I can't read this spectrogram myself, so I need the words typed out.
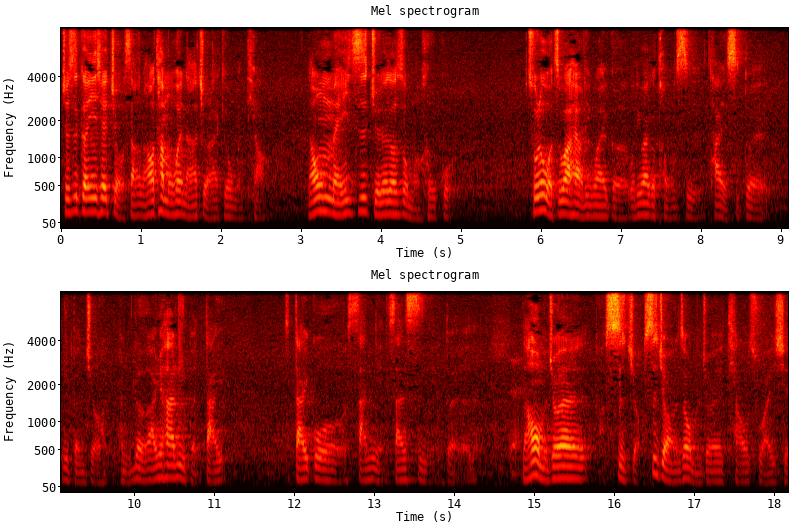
就是跟一些酒商，然后他们会拿酒来给我们挑，然后每一支绝对都是我们喝过。除了我之外，还有另外一个我另外一个同事，他也是对日本酒很很热爱，因为他在日本待待过三年三四年，对对对。对然后我们就会试酒，试酒完之后，我们就会挑出来一些，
